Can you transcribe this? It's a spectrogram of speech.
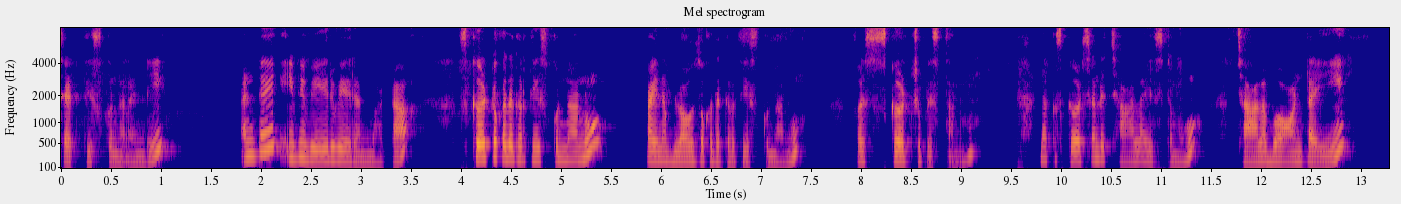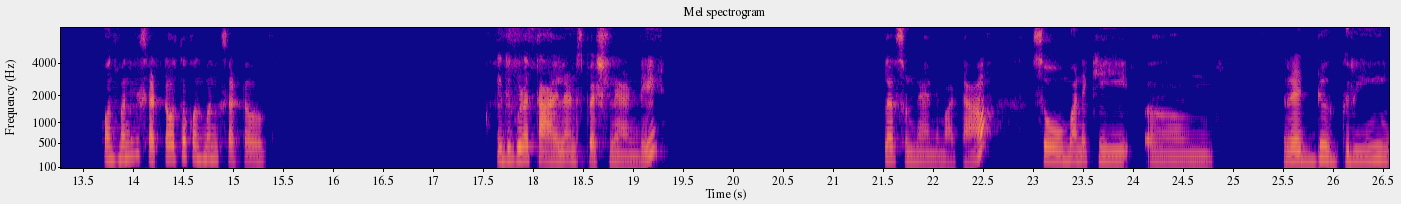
సెట్ తీసుకున్నానండి. అంటే ఇవి వేరు వేరు అనమాట స్కర్ట్ ఒక దగ్గర తీసుకున్నాను పైన బ్లౌజ్ ఒక దగ్గర తీసుకున్నాను. ఫస్ట్ స్కర్ట్ చూపిస్తాను. నాకు స్కర్ట్స్ అంటే చాలా ఇష్టము చాలా బాగుంటాయి. కొంతమందికి సెట్ అవుతావు కొంతమందికి సెట్ అవ్వవు. ఇది కూడా థాయిలాండ్ స్పెషలే అండి. కలర్స్ ఉన్నాయన్నమాట. సో మనకి రెడ్ గ్రీన్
